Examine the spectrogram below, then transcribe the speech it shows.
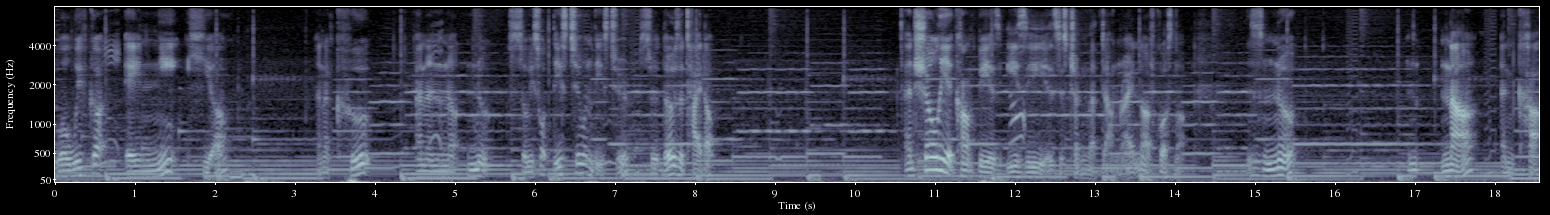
Well, we've got a neat here, and a Ku, and a Nu. So we swap these two and these two. So those are tied up. And surely it can't be as easy as just chucking that down, right? No, of course not. This is Nu, Na, and Ka.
